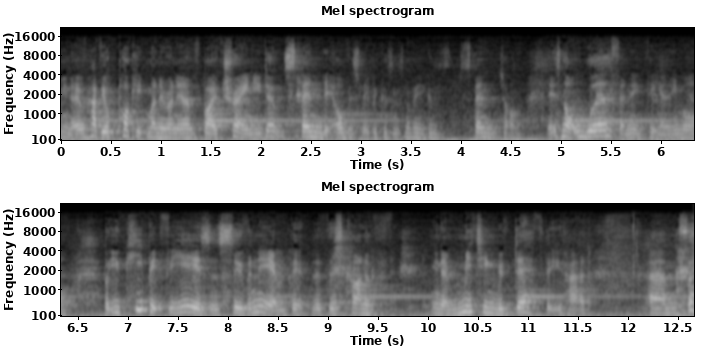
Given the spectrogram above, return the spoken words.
you know, have your pocket money running over by a train, you don't spend it, obviously, because there's nothing you can spend it on. It's not worth anything anymore. But you keep it for years as a souvenir of this kind of, you know, meeting with death that you had. Um, so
